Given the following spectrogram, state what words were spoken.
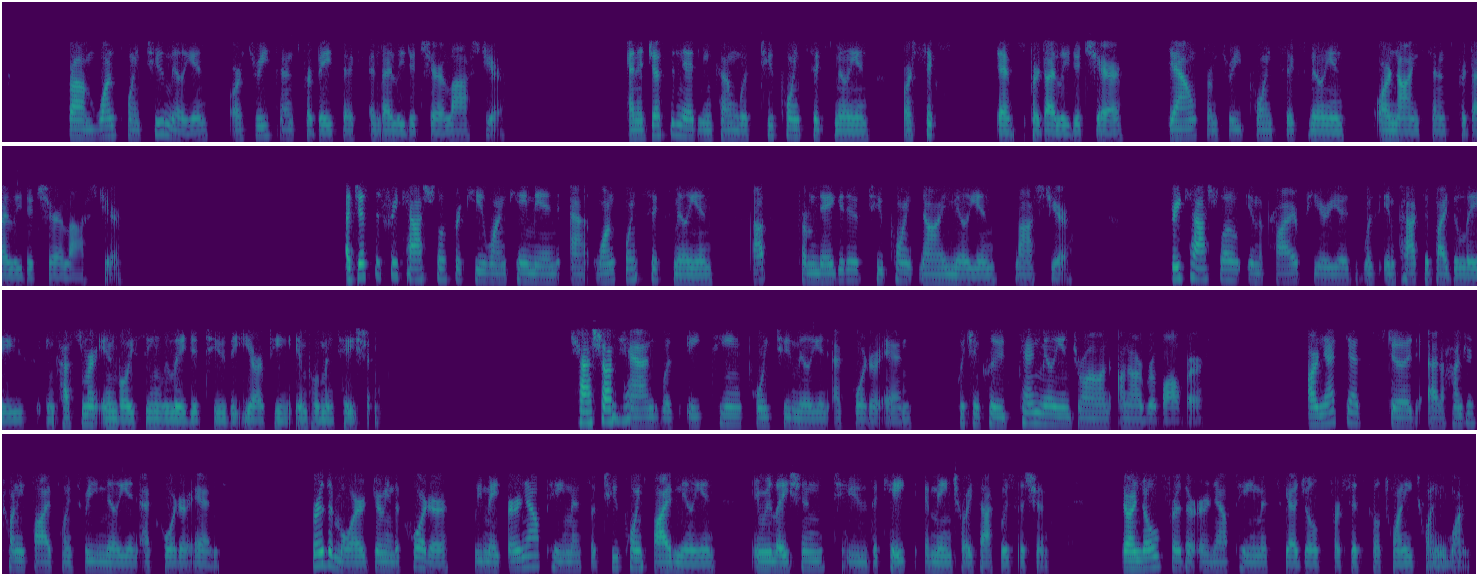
from 1.2 million or $0.03 per basic and diluted share last year. And adjusted net income was 2.6 million or $0.06 per diluted share, down from 3.6 million or $0.09 per diluted share last year. Adjusted free cash flow for Q1 came in at 1.6 million, up from negative $2.9 million last year. Free cash flow in the prior period was impacted by delays in customer invoicing related to the ERP implementation. Cash on hand was 18.2 million at quarter end, which includes 10 million drawn on our revolver. Our net debt stood at 125.3 million at quarter end. Furthermore, during the quarter, we made earn-out payments of 2.5 million in relation to the Cake and Mane Choice acquisition. There are no further earn-out payments scheduled for fiscal 2021.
